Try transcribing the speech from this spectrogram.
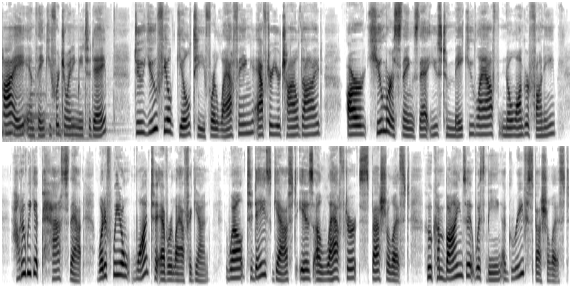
Hi, and thank you for joining me today. Do you feel guilty for laughing after your child died? Are humorous things that used to make you laugh no longer funny? How do we get past that? What if we don't want to ever laugh again? Well, today's guest is a laughter specialist who combines it with being a grief specialist.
